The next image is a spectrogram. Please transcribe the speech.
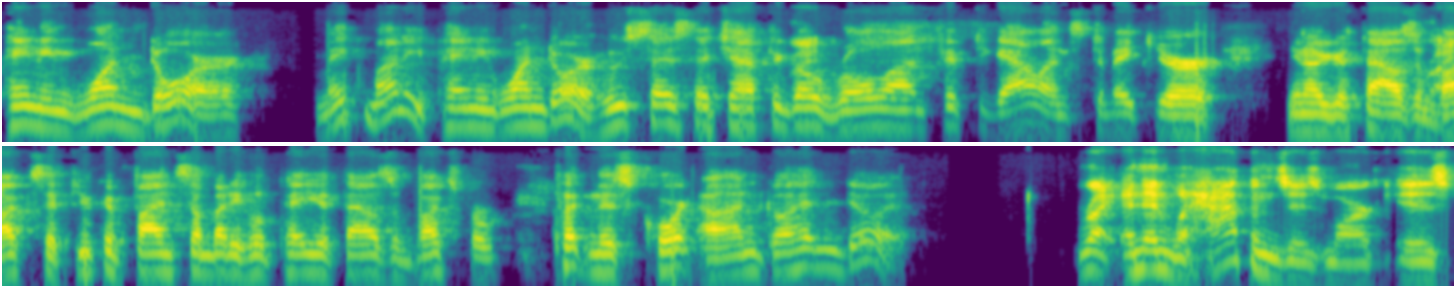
painting one door, make money painting one door. Who says that you have to go right. roll on 50 gallons to make your, you know, your thousand right. bucks? If you can find somebody who'll pay you a thousand bucks for putting this court on, go ahead and do it. Right. And then what happens is, Mark, is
